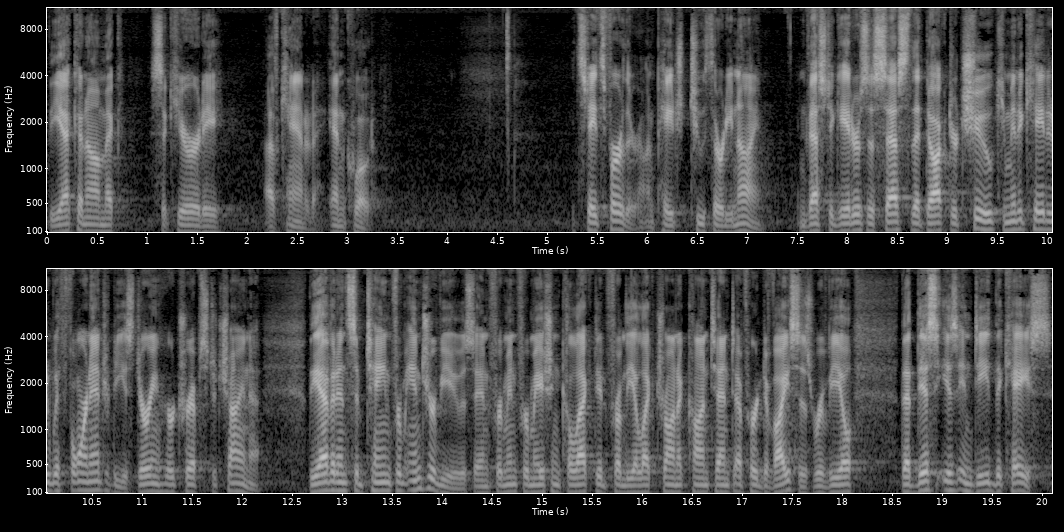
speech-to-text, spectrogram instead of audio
the economic security of Canada. End quote. It states further on page 239 Investigators assessed that Dr. Qiu communicated with foreign entities during her trips to China. The evidence obtained from interviews and from information collected from the electronic content of her devices reveal that this is indeed the case.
